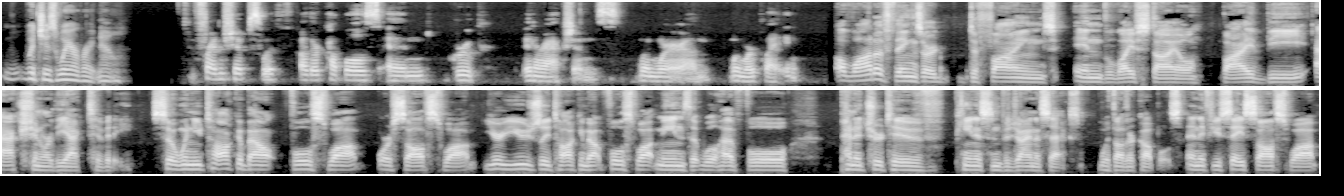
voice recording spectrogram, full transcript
Which is where right now? Friendships with other couples and group interactions when we're um, when we're playing. A lot of things are defined in the lifestyle by the action or the activity. So when you talk about full swap or soft swap, you're usually talking about full swap means that we'll have full penetrative penis and vagina sex with other couples. And if you say soft swap,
